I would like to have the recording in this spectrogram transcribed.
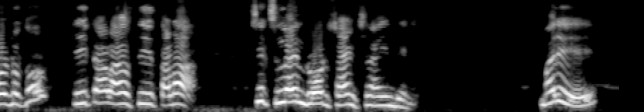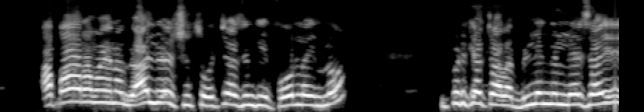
కోట్లతో Srikalahasti Tada six lane road sanction అయింది మరి అపారమైన వాల్యుయేషన్స్ వచ్చేసింది ఈ ఫోర్ లైన్లో. ఇప్పటికే చాలా బిల్డింగులు లేసాయి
